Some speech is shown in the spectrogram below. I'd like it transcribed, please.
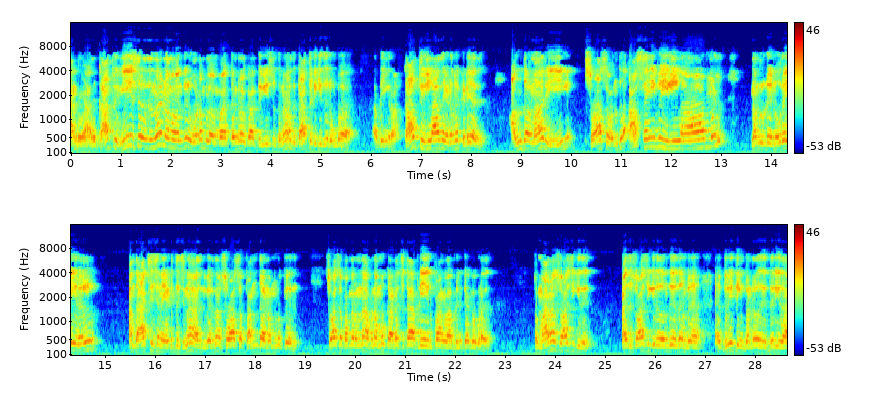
அந்த அது காற்று வீசுறதுன்னா நம்ம வந்து உடம்புல ம- தென்றல் காத்து வீசுதுன்னா அது காத்தடிக்குது ரொம்ப அப்படிங்கிறோம் காத்து இல்லாத இடமே கிடையாது. அந்த மாதிரி சுவாசம் வந்து அசைவு இல்லாமல் நம்மளுடைய நுரையீரல் அந்த ஆக்சிஜனை எடுத்துச்சுன்னா அதுக்கு பேர் தான் சுவாச பந்தனம்னு பேரு. சுவாச பந்தனம்னா அப்படின்னா மூக்கு அடைச்சிட்டா அப்படியே இருப்பாங்களா அப்படின்னு கேட்கக்கூடாது. இப்ப மரம் சுவாசிக்குது. அது சுவாசிக்கிறது வந்து எதுவும் பிரீத்திங் பண்றது தெரியுதா?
